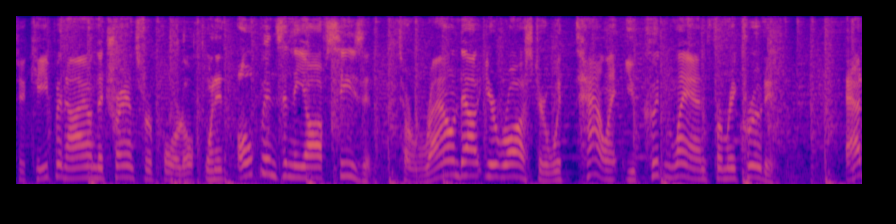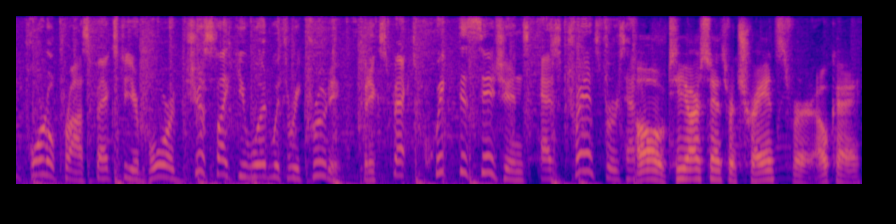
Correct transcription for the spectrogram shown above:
to keep an eye on the transfer portal when it opens in the offseason to round out your roster with talent you couldn't land from recruiting. Add portal prospects to your board just like you would with recruiting, but expect quick decisions as transfers have Oh, TR stands for transfer. Okay.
